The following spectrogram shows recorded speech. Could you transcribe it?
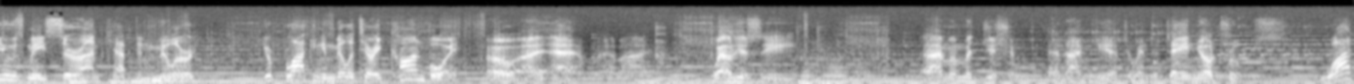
Excuse me, sir. I'm Captain Miller. You're blocking a military convoy. Oh, I am, am I? Well, you see, I'm a magician, and I'm here to entertain your troops. What?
